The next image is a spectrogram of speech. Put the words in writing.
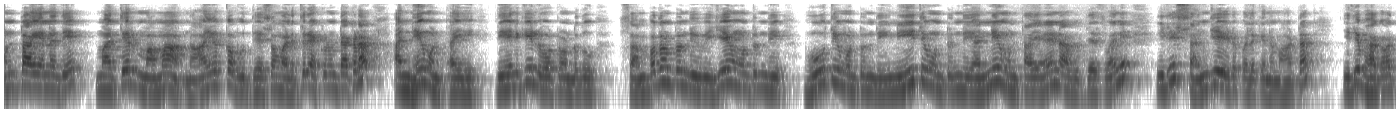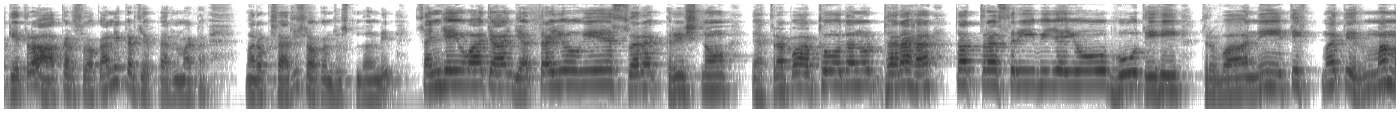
ఉంటాయన్నదే మతిర్మమ నా యొక్క ఉద్దేశం. వాళ్ళిద్దరు ఎక్కడ ఉంటే అక్కడ అన్నీ ఉంటాయి. దేనికి లోటు ఉండదు. సంపద ఉంటుంది విజయం ఉంటుంది భూతి ఉంటుంది నీతి ఉంటుంది అన్నీ ఉంటాయనే నా ఉద్దేశం అని ఇది సంజయుడు పలికిన మాట ఇది భగవద్గీతలో ఆఖరి శ్లోకాన్ని ఇక్కడ చెప్పారనమాట మరొకసారి శ్లోకం చూస్తుందండి. సంజయ్ వాచ ఎత్ర యోగేశ్వర కృష్ణో ఎత్ర పార్థోదనుర్ధర తత్ర శ్రీ విజయో భూతి ధ్రువా నీతి మతిర్మమ.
